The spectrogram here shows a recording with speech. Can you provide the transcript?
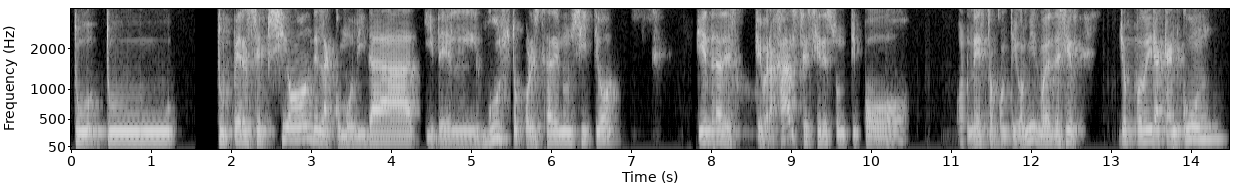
tu, tu, tu percepción de la comodidad y del gusto por estar en un sitio tiende a desquebrajarse si eres un tipo honesto contigo mismo. Es decir, yo puedo ir a Cancún,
